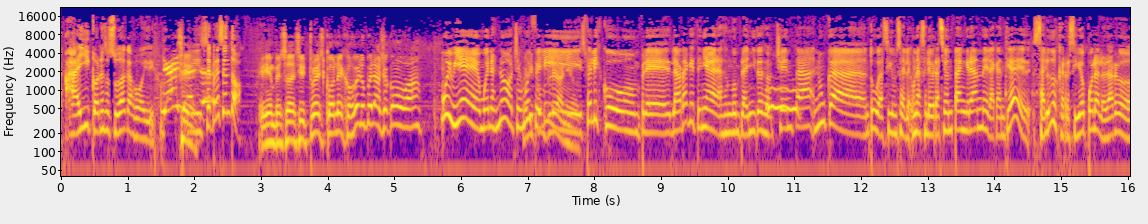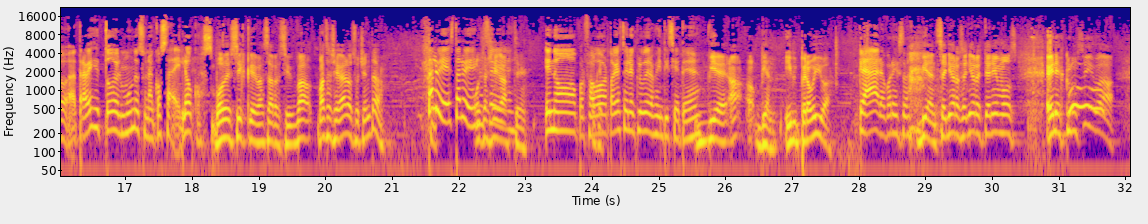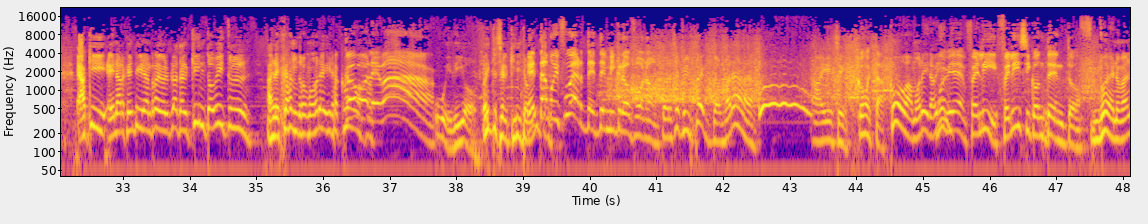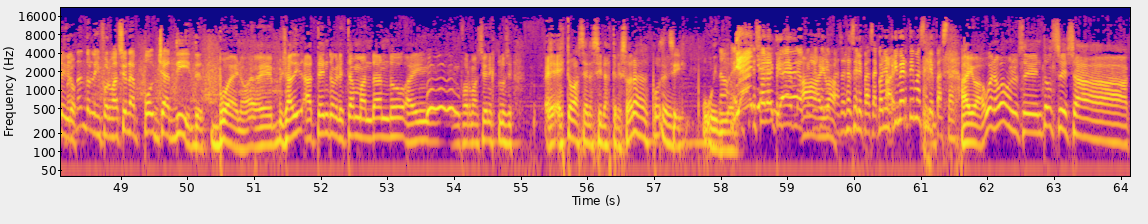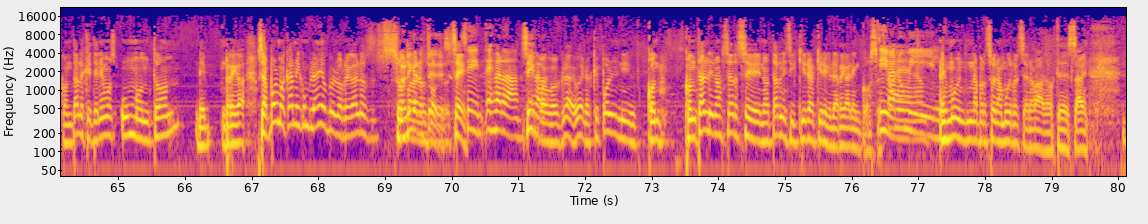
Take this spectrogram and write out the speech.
ahí con esos sudacas voy, dijo. Sí. Y se presentó. Y empezó a decir tres conejos. Velo Pelayo, ¿cómo va? Muy bien, buenas noches, muy Feliz feliz. cumpleaños. Feliz cumple. La verdad que tenía ganas de un cumpleañito de 80. Nunca tuve así un cele- una celebración tan grande. La cantidad de saludos que recibió Paul a lo largo, a través de todo el mundo, es una cosa de locos. ¿Vos decís que vas a recibir, va- vas a llegar a los 80? Tal vez, tal vez. ¿O no ya sé. llegaste? Eh, no, por favor, todavía estoy en el club de los 27, ¿eh? Bien, ah, ah, bien. Y, pero viva. Claro, por eso. Bien, señoras, señores, tenemos en exclusiva aquí en Argentina, en Radio del Plata, el quinto Beatle, Alejandro Moreira. ¿Cómo, ¿Cómo le va? Uy, Dios, este es el quinto Está Beatle. muy fuerte este micrófono. Parece perfecto, pará. Ahí sí. ¿Cómo está? ¿Cómo va, Moreira? ¿Bien? Muy bien, feliz, feliz y contento. Bueno, me alegro. Mandando la información a Paul Jadid. Bueno, eh, Yadir, atento que le están mandando ahí información exclusiva. Eh, ¿Esto va a ser así las tres horas? Pobre? Sí. Uy, No, Dios. es, es solo el primer bloque, Ah, ya ahí se le pasa, ya se le pasa. Con el primer tema se le pasa. Ahí va. Bueno, vamos eh, entonces a contarles que tenemos un montón de regalos. O sea, Paul McCartney cumpleaños, pero los regalos son Lo para nosotros. ustedes. Sí. Sí, es verdad. Sí, es verdad. porque, claro, bueno, es que Paul ni- con, con tal de no hacerse notar ni siquiera quiere que le regalen cosas. Y bueno. humilde. Es muy, una persona muy reservada, ustedes saben.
